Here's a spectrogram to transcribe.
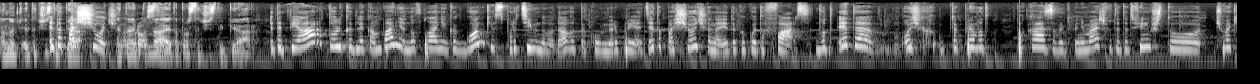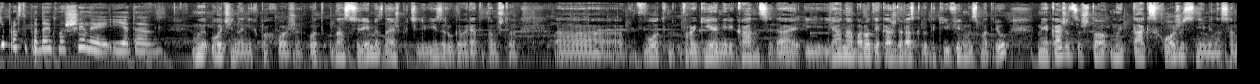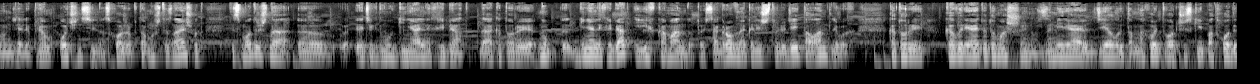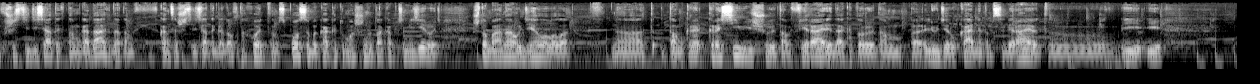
Оно, это чисто Это пиар. пощечина Это- просто. Да, это просто чистый пиар. Это пиар только для компании, но в плане как гонки спортивного, да, вот такого мероприятия, это пощечина, это какой-то фарс. Вот это очень так прям вот показывает, понимаешь, вот этот фильм, что чуваки просто продают машины, и это... Мы очень на них похожи. Вот у нас все время, знаешь, по телевизору говорят о том, что э, вот враги американцы, да, и я наоборот, я каждый раз, когда такие фильмы смотрю, мне кажется, что мы так схожи с ними на самом деле, прям очень сильно схожи, потому что, знаешь, вот ты смотришь на э, этих двух гениальных ребят, да, которые, ну, э, гениальных ребят и их команду, то есть огромное количество людей талантливых, которые ковыряют эту машину, замеряют, делают, там, находят творческие подходы в 60-х там годах, да, там, в конце 60-х годов, находят там способы, как эту машину так оптимизировать, чтобы она уделывала э, там кра- красивейшую там Феррари, да, которую там э, люди руками там собирают э, и, и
